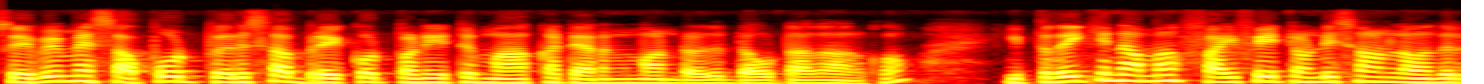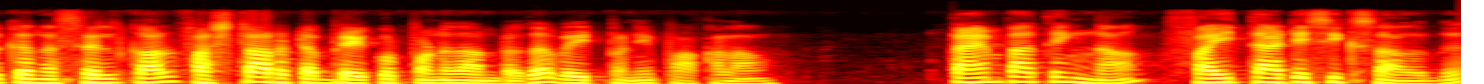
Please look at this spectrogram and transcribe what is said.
ஸோ எப்பயுமே சப்போர்ட் பெருசாக பிரேக் அவுட் பண்ணிவிட்டு மார்க்கெட் இறங்குமான்றது டவுட்டாக தான் இருக்கும். இப்போதைக்கு நம்ம ஃபைவ் ஃபைவ் டுவெண்ட்டி செவனில் வந்திருக்க அந்த செல் கால் ஃபஸ்ட் டாரட்டை பிரேக் அவுட் பண்ணுதான்றதை வெயிட் பண்ணி பார்க்கலாம். டைம் பார்த்தீங்கன்னா ஃபைவ் தேர்ட்டி சிக்ஸ் ஆகுது.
